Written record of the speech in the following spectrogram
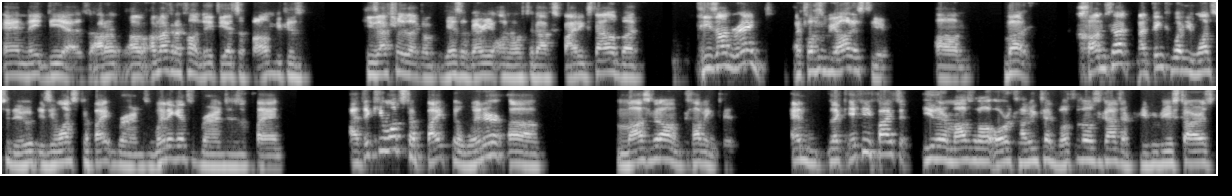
and Nate Diaz. I don't. I'm not gonna call Nate Diaz a bum because he's actually like a, he has a very unorthodox fighting style, but he's unranked. Like let's be honest here. Um, but Khamzat, I think what he wants to do is he wants to fight Burns, win against Burns is a plan. I think he wants to fight the winner of Masvidal and Covington. And like if he fights either Masvidal or Covington, both of those guys are pay-per-view stars.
